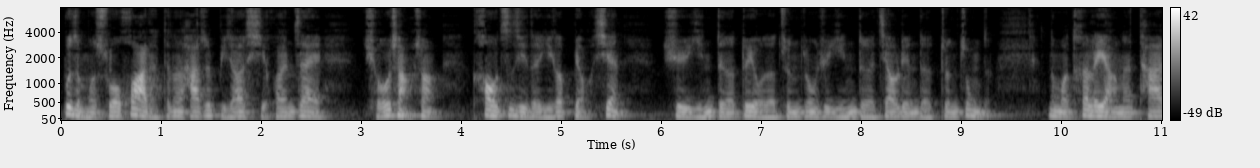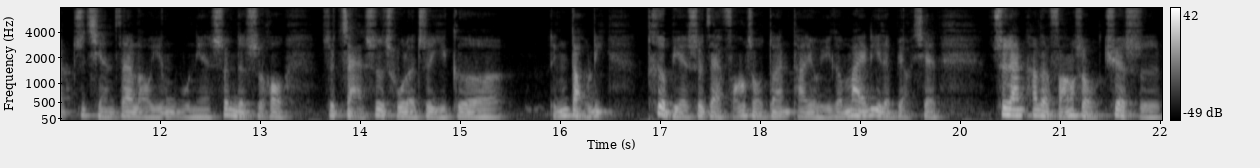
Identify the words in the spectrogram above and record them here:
不怎么说话的，但是他是比较喜欢在球场上靠自己的一个表现去赢得队友的尊重，去赢得教练的尊重的。那么特雷杨呢？他之前在老鹰五年胜的时候，是展示出了这一个领导力，特别是在防守端，他有一个卖力的表现。虽然他的防守确实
